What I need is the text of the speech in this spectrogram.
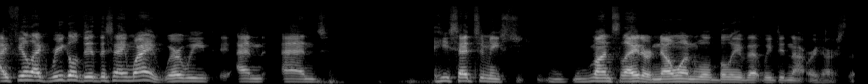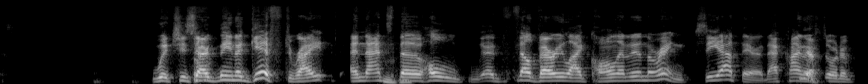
I feel like Regal did the same way, where we and and he said to me months later, "No one will believe that we did not rehearse this." Which is, I mean, a gift, right? And that's Mhm. the whole. It felt very like calling it in the ring. See out there, that kind of sort of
